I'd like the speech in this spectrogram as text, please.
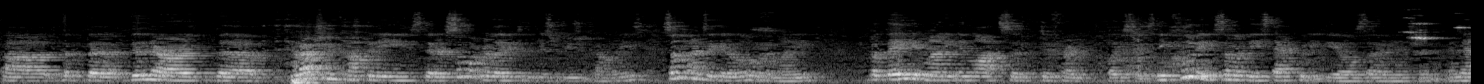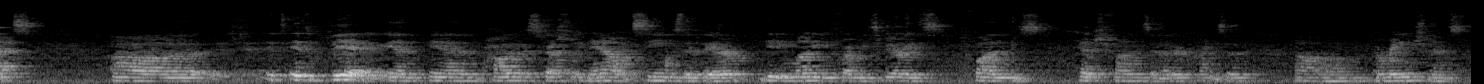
Uh, the, the, then there are the production companies that are somewhat related to the distribution companies. Sometimes they get a little bit of money, but they get money in lots of different places, including some of these equity deals that I mentioned. And that's, uh, it's, it's big in, in Hollywood, especially now. It seems that they're getting money from these various funds, hedge funds, and other kinds of um, arrangements.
